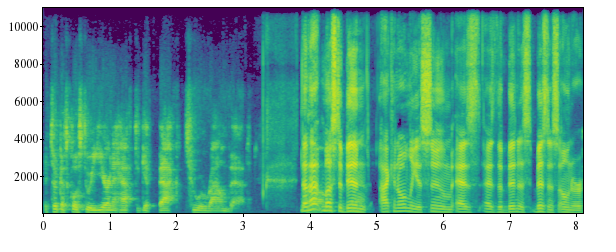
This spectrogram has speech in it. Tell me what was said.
it took us close to a year and a half to get back to around that now that um, must have been i can only assume as as the business business owner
